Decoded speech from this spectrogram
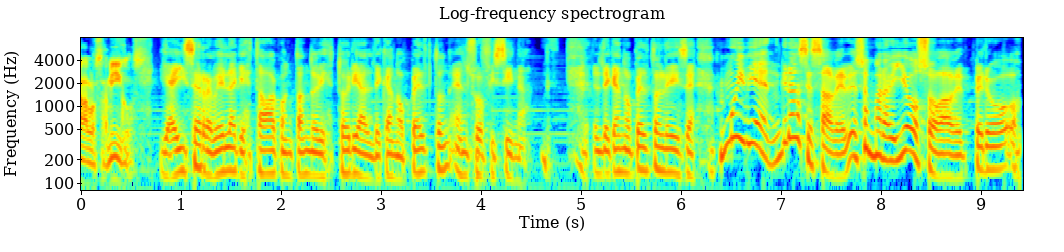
Para los amigos. Y ahí se revela que estaba contando la historia al decano Pelton en su oficina. El decano Pelton le dice, muy bien, gracias Aved, eso es maravilloso Aved, pero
